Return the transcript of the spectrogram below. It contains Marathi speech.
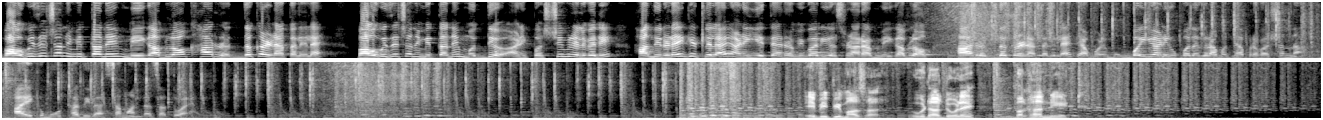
भाऊबीजेच्या निमित्ताने मेगा ब्लॉक हा रद्द करण्यात आलेला आहे. भाऊबीजेच्या निमित्ताने मध्य आणि पश्चिम रेल्वेने हा निर्णय घेतलेला आहे आणि येत्या रविवारी असणारा मेगा ब्लॉक हा रद्द करण्यात आलेला आहे. त्यामुळे मुंबई आणि उपनगरामधल्या प्रवाशांना हा एक मोठा दिलासा मानला जातो आहे. एबीपी माझा. उघडा डोळे बघा नीट.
